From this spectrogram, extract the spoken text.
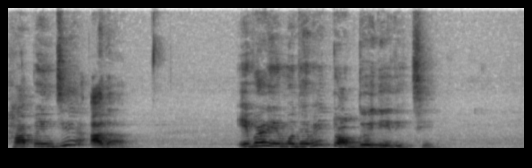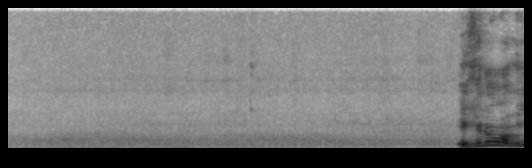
হাফ ইঞ্চি আদা। এবার এর মধ্যে আমি টক দই দিয়ে দিচ্ছি। এখানেও আমি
